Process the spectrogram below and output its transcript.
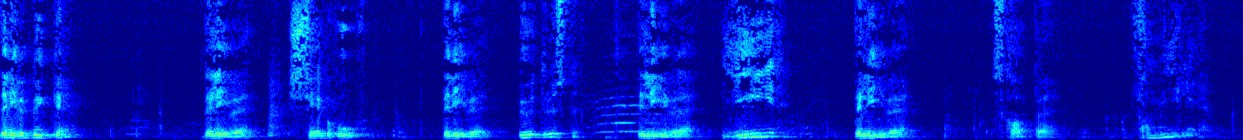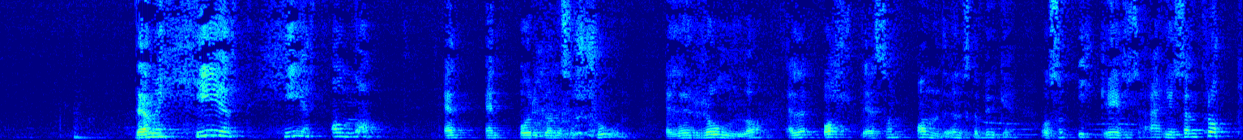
Det livet bygger. Det livet skjer behov. Det livet utruster. Det livet gir. Det livet skaper familie. Det er noe helt, helt annet enn en organisasjon eller roller eller alt det som andre ønsker å bygge, og som ikke Jesus er. Jesus er en kropp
